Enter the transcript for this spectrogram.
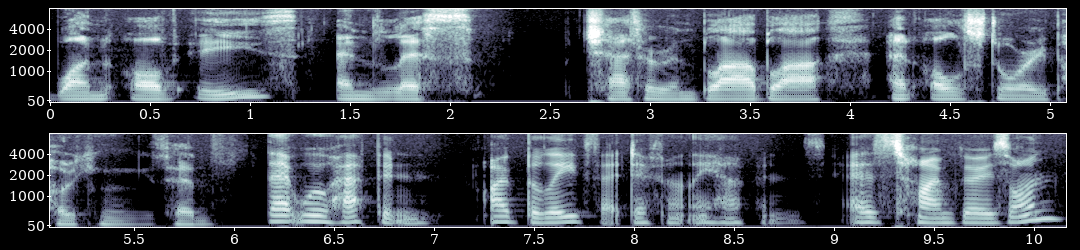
one of ease and less chatter and blah blah and old story poking his head. that will happen. I believe that definitely happens as time goes on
